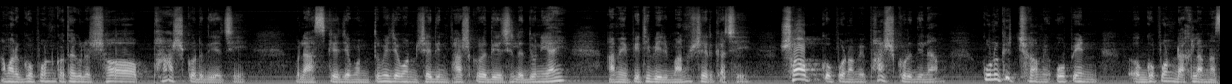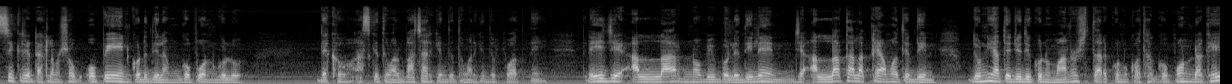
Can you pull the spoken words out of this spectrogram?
আমার গোপন কথাগুলো সব ফাঁস করে দিয়েছি। বলে, আজকে যেমন, তুমি যেমন সেদিন ফাঁস করে দিয়েছিলে দুনিয়ায়, আমি পৃথিবীর মানুষের কাছে সব গোপন আমি ফাঁস করে দিলাম। কোনো কিছু আমি ওপেন গোপন রাখলাম না সিক্রেট রাখলাম, সব ওপেন করে দিলাম গোপনগুলো। দেখো, আজকে তোমার বাঁচার কিন্তু তোমার কিন্তু পথ নেই। এই যে আল্লাহর নবী বলে দিলেন যে আল্লাহ তালা কেয়ামতের দিন দুনিয়াতে যদি কোনো মানুষ তার কোনো কথা গোপন রাখে,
